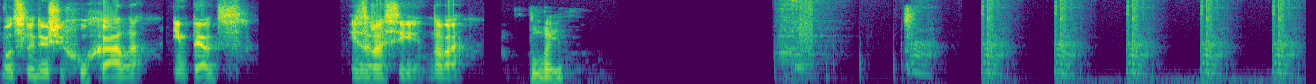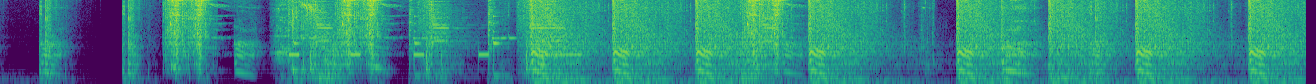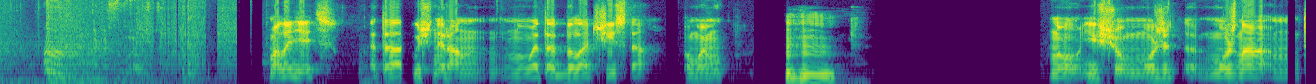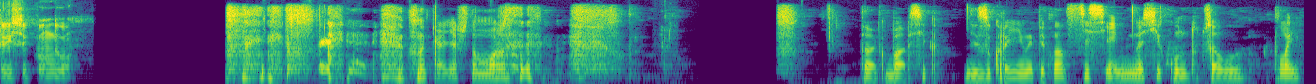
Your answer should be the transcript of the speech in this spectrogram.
Вот следующий Хухала, Импекс из России. Давай. Play. Молодец. Это обычный ран. Ну, это было чисто, по-моему. Мгм. Ну, еще может, э, можно 3 секунды. Ну, конечно, можно. Так, Барсик из Украины 15,7 на секунду целую. Плей.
